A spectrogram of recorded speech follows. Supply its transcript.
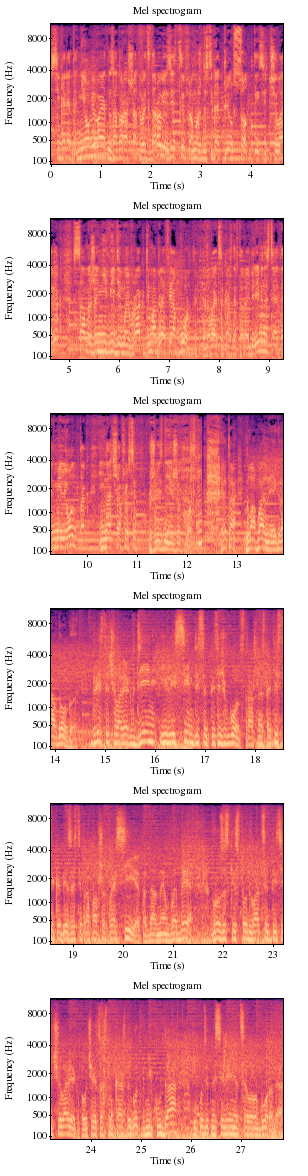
Сигарета не убивает, но зато расшатывает здоровье. Здесь цифра может достигать 300 тысяч человек. Самый же невидимый враг – демография аборты. Прерывается каждая вторая беременность, а это миллион так и не начавшихся жизней ежегодно. Это глобальная игра в долгую. 200 человек в день или 70 тысяч в год. Страшная статистика без вести пропавших в России. Это данные МВД. В розыске 120 тысяч человек. Получается, что каждый год в никуда уходит население целого города.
